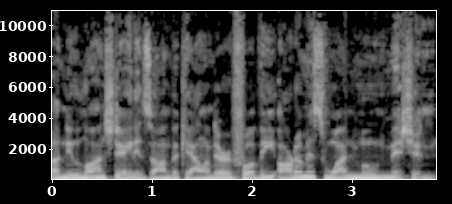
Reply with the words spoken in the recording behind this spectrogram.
A new launch date is on the calendar for the Artemis 1 moon mission.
